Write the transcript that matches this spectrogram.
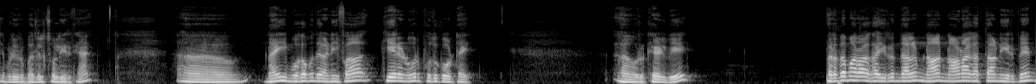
இப்படி ஒரு பதில் சொல்லியிருக்கேன். நை முகமது அனிஃபா கீரனூர் புதுக்கோட்டை. ஒரு கேள்வி. பிரதமராக இருந்தாலும் நான் நானாகத்தான் இருப்பேன்.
